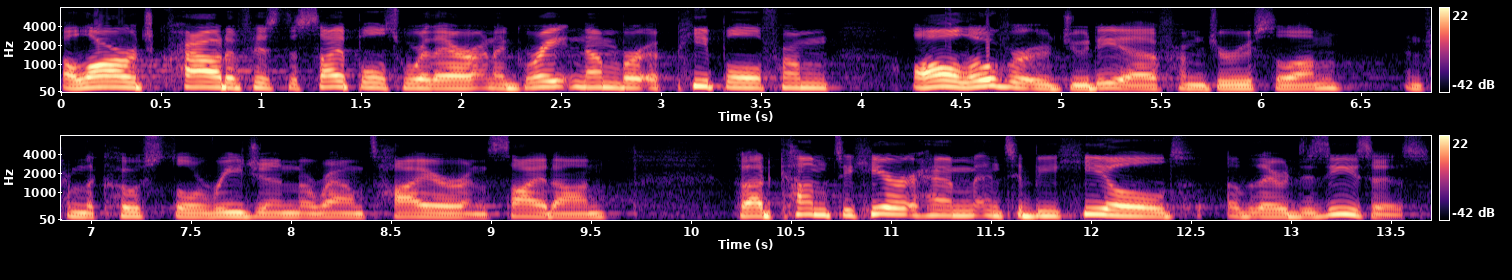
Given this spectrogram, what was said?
A large crowd of his disciples were there, and a great number of people from all over Judea, from Jerusalem, and from the coastal region around Tyre and Sidon, who had come to hear him and to be healed of their diseases.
